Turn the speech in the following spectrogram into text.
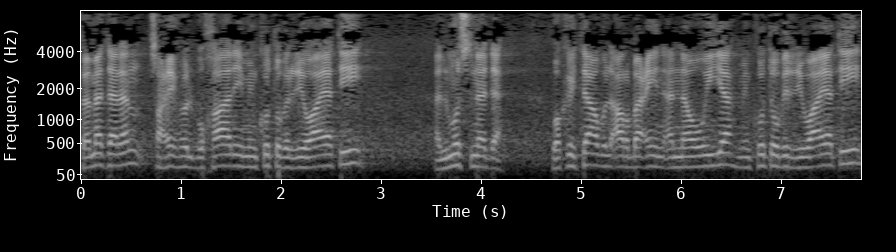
فمثلا صحيح البخاري من كتب الرواية المسندة. وكتاب الأربعين النووية من كتب الرواية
